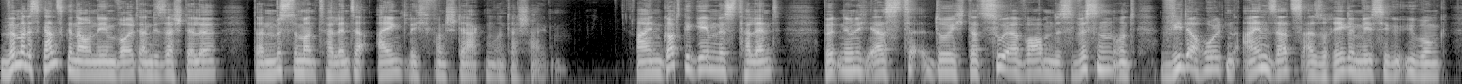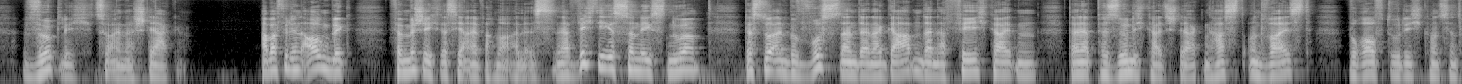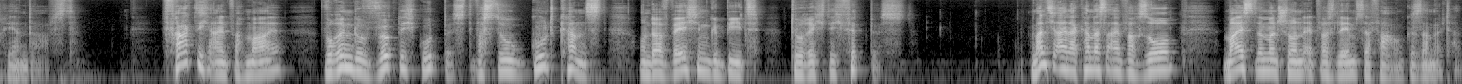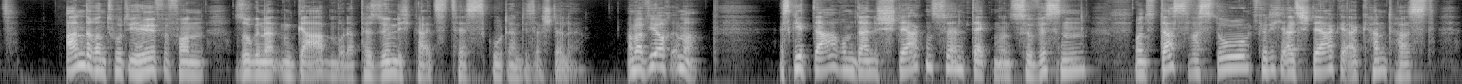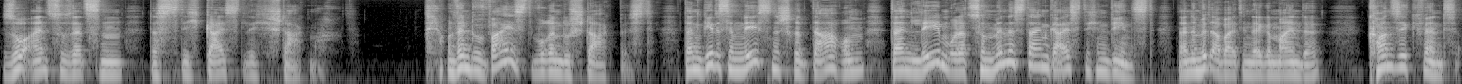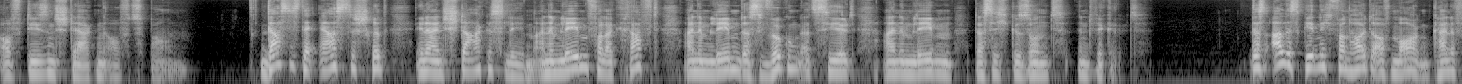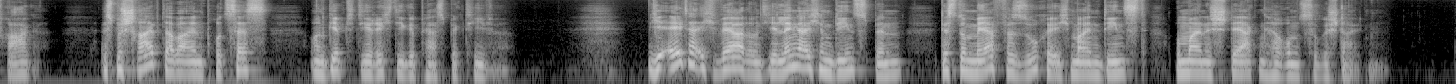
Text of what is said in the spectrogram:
Wenn man es ganz genau nehmen wollte an dieser Stelle, dann müsste man Talente eigentlich von Stärken unterscheiden. Ein gottgegebenes Talent wird nämlich erst durch dazu erworbenes Wissen und wiederholten Einsatz, also regelmäßige Übung, wirklich zu einer Stärke. Aber für den Augenblick vermische ich das hier einfach mal alles. Ja, wichtig ist zunächst nur, dass du ein Bewusstsein deiner Gaben, deiner Fähigkeiten, deiner Persönlichkeitsstärken hast und weißt, worauf du dich konzentrieren darfst. Frag dich einfach mal, worin du wirklich gut bist, was du gut kannst und auf welchem Gebiet du richtig fit bist. Manch einer kann das einfach so, meist wenn man schon etwas Lebenserfahrung gesammelt hat. Anderen tut die Hilfe von sogenannten Gaben oder Persönlichkeitstests gut an dieser Stelle. Aber wie auch immer, es geht darum, deine Stärken zu entdecken und zu wissen, und das, was du für dich als Stärke erkannt hast, so einzusetzen, dass es dich geistlich stark macht. Und wenn du weißt, worin du stark bist, dann geht es im nächsten Schritt darum, dein Leben oder zumindest deinen geistlichen Dienst, deine Mitarbeit in der Gemeinde, konsequent auf diesen Stärken aufzubauen. Das ist der erste Schritt in ein starkes Leben, einem Leben voller Kraft, einem Leben, das Wirkung erzielt, einem Leben, das sich gesund entwickelt. Das alles geht nicht von heute auf morgen, keine Frage. Es beschreibt aber einen Prozess und gibt die richtige Perspektive. Je älter ich werde und je länger ich im Dienst bin, desto mehr versuche ich meinen Dienst um meine Stärken herum zu gestalten.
